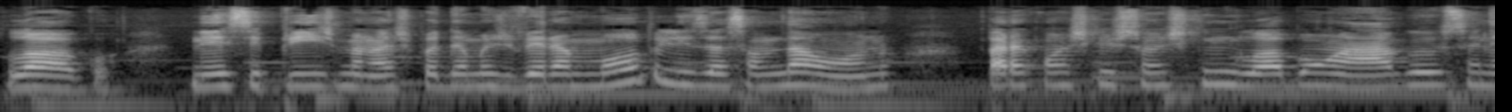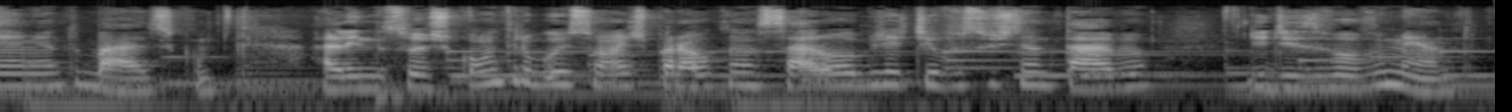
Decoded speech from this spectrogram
Logo, nesse prisma, nós podemos ver a mobilização da ONU para com as questões que englobam a água e o saneamento básico, além de suas contribuições para alcançar o objetivo sustentável de desenvolvimento.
